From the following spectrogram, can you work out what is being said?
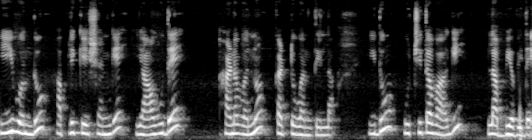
ಈ ಒಂದು ಅಪ್ಲಿಕೇಶನ್ಗೆ ಯಾವುದೇ ಹಣವನ್ನು ಕಟ್ಟುವಂತಿಲ್ಲ. ಇದು ಉಚಿತವಾಗಿ ಲಭ್ಯವಿದೆ.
